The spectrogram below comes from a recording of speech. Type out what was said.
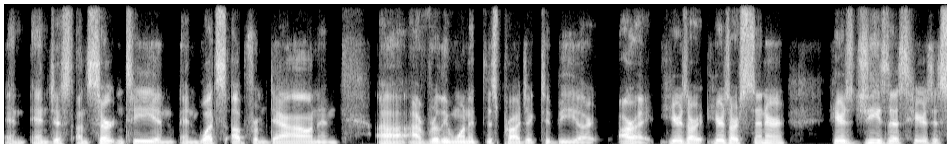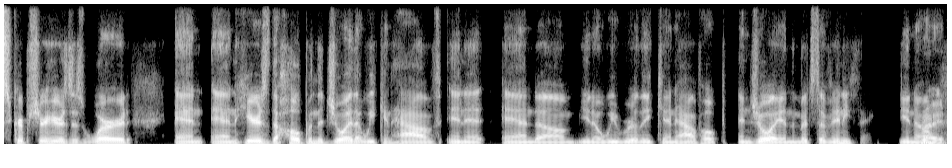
and and just uncertainty and and what's up from down and uh, i've really wanted this project to be our, all right here's our here's our center here's jesus here's his scripture here's his word and and here's the hope and the joy that we can have in it. And um you know we really can have hope and joy in the midst of anything you know? Right.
